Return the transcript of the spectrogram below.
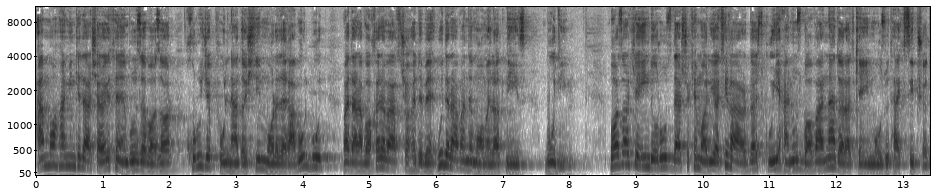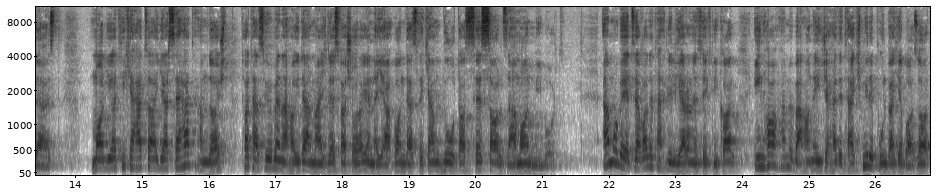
اما همین که در شرایط امروز بازار خروج پول نداشتیم مورد قبول بود و در اواخر وقت شاهد بهبود روند معاملات نیز بودیم. بازار که این دو روز در شوک مالیاتی قرار داشت گویی هنوز باور ندارد که این موضوع تکذیب شده است مالیاتی که حتی اگر صحت هم داشت تا تصویب نهایی در مجلس و شورای نگهبان دست کم دو تا سه سال زمان می برد. اما به اعتقاد تحلیلگران تکنیکال اینها همه بهانه جهت تکمیل پولبک بازار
